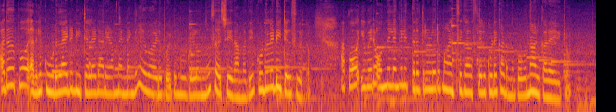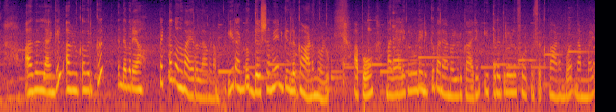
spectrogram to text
അതിപ്പോൾ അതിൽ കൂടുതലായിട്ട് ഡീറ്റെയിൽ ആയിട്ട് അറിയണം എന്നുണ്ടെങ്കിൽ വേർഡ് പോയിട്ട് ഗൂഗിളിൽ ഒന്ന് സെർച്ച് ചെയ്താൽ മതി. കൂടുതൽ ഡീറ്റെയിൽസ് കിട്ടും. അപ്പോൾ ഇവർ ഒന്നില്ലെങ്കിൽ ഇത്തരത്തിലുള്ളൊരു മാനസികാവസ്ഥയിൽ കൂടെ കടന്നു പോകുന്ന ആൾക്കാരായിരിക്കും. അതല്ലെങ്കിൽ അവർക്ക് എന്താ പറയുക പെട്ടെന്നൊന്ന് വൈറലാവണം. ഈ രണ്ട് ഉദ്ദേശമേ എനിക്കിതിൽ കാണുന്നുള്ളൂ. അപ്പോൾ മലയാളികളോട് എനിക്ക് പറയാനുള്ളൊരു കാര്യം ഇത്തരത്തിലുള്ള ഫോട്ടോസൊക്കെ കാണുമ്പോൾ നമ്മൾ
